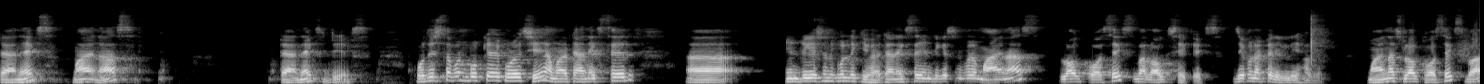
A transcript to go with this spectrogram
tan X minus tan X DX প্রতিস্থাপন প্রক্রিয়া করেছি, আমরা ট্যান এক্সের ইন্টিগ্রেশন করলে কি হয়? ট্যান এক্সের ইন্টিগ্রেশন করে মাইনাস লগ কস এক্স বা লগ সেক এক্স যে কোনো একটা লিখলেই হবে। মাইনাস লগ কস এক্স বা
